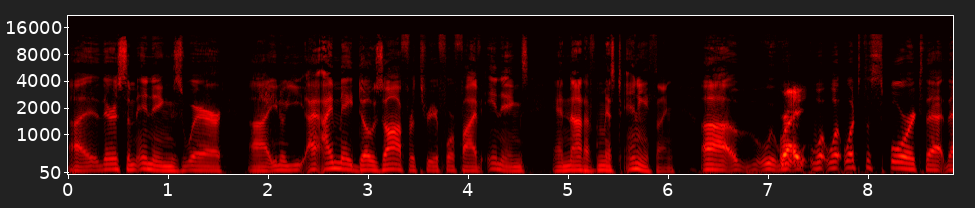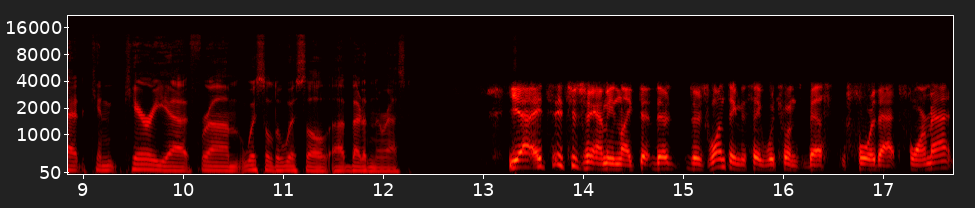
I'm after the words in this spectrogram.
uh there are some innings where uh, you know I, I, may doze off for three or four, five innings and not have missed anything. Uh, right. What, what, what's the sport that that can carry from whistle to whistle better than the rest? Yeah, it's it's interesting. I mean, like there, there's one thing to say which one's best for that format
